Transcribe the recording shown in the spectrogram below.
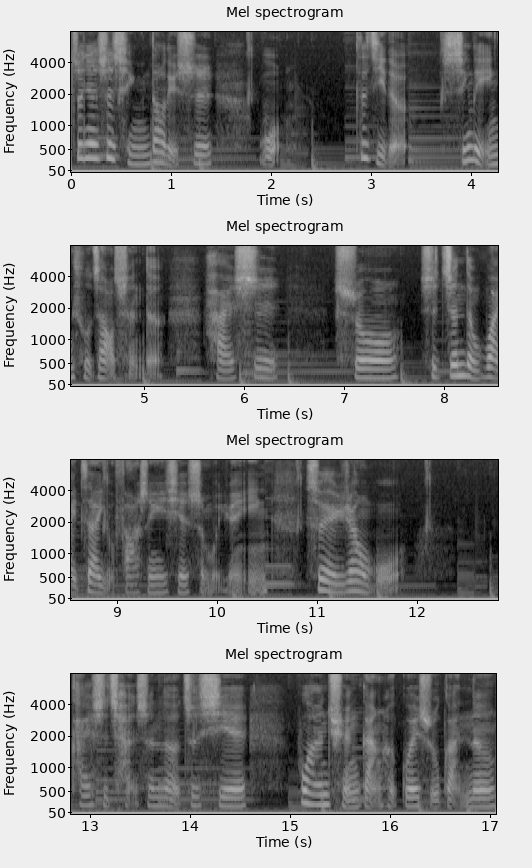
这件事情到底是我自己的心理因素造成的，还是说是真的外在有发生一些什么原因，所以让我开始产生了这些不安全感和归属感呢？”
